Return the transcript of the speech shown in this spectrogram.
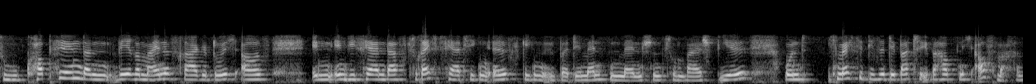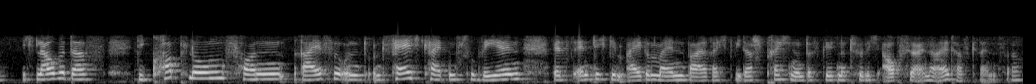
zu koppeln, dann wäre meine Frage durchaus, in, inwiefern das zu rechtfertigen ist gegenüber dementen Menschen zum Beispiel. Und ich möchte diese Debatte überhaupt nicht aufmachen. Ich glaube, dass die Kopplung von Reife und, und Fähigkeiten zu wählen letztendlich dem allgemeinen Wahlrecht widersprechen. Und das gilt natürlich auch für eine Altersgrenze.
